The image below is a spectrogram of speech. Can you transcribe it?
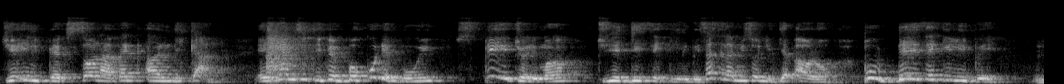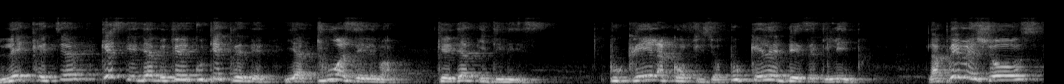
Tu es une personne avec handicap. Et même si tu fais beaucoup de bruit, spirituellement, tu es déséquilibré. Ça, c'est la mission du diable. Alors, pour déséquilibrer les chrétiens, qu'est-ce que le diable fait? Écoutez très bien. Il y a trois éléments que le diable utilise pour créer la confusion, pour créer le déséquilibre. La première chose,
